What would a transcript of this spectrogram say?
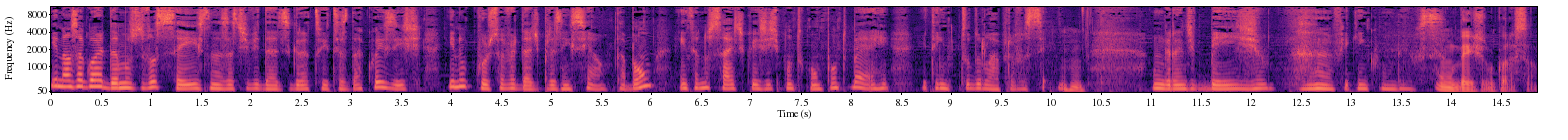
e nós aguardamos vocês nas atividades gratuitas da Coexiste e no curso A Verdade Presencial, tá bom? Entra no site coexiste.com.br e tem tudo lá para você. Uhum. Um grande beijo. Fiquem com Deus. Um beijo no coração.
